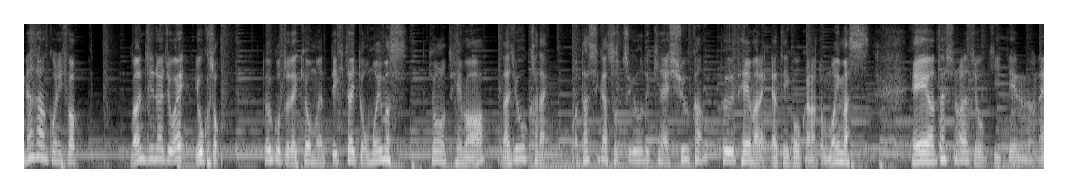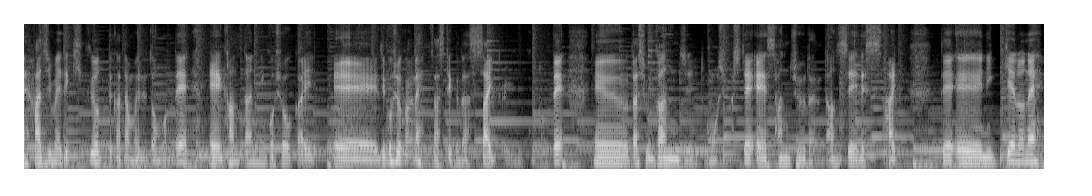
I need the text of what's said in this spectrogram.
皆さん、こんにちは。ガンジーラジオへようこそ。ということで、今日もやっていきたいと思います。今日のテーマは、ラジオ課題。私が卒業できない習慣というテーマでやっていこうかなと思います。えー私のラジオを聴いているのね、初めて聞くよって方もいると思うんで、えー簡単にご紹介、えー自己紹介をね、させてくださいということで、えー私、ガンジーと申しまして、えー30代の男性です。はい。で、えー日系のね、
